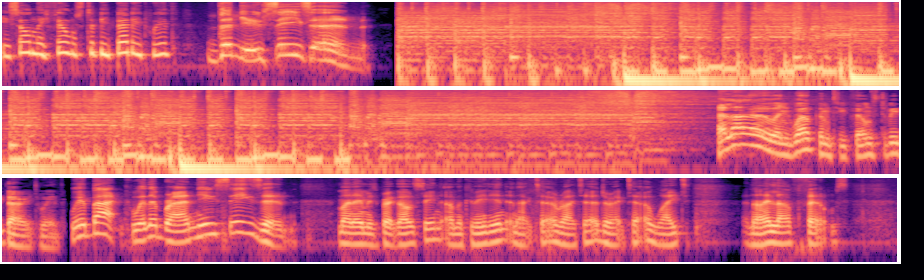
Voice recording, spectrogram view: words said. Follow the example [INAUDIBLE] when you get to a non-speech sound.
it's only films to be buried with. The new season! Hello and welcome to Films to be Buried with. We're back with a brand new season. My name is Brett Goldstein. I'm a comedian, an actor, a writer, a director, a wait, and I love films.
